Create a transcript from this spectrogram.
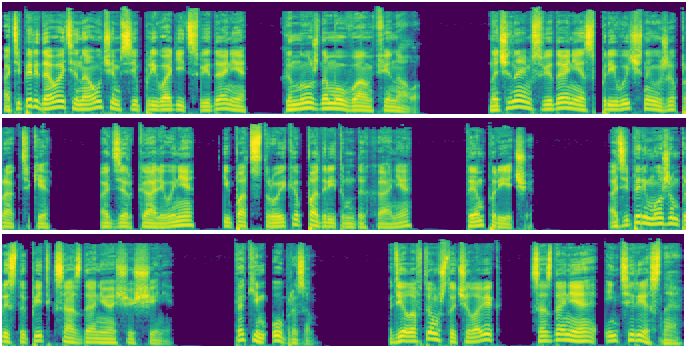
А теперь давайте научимся приводить свидание к нужному вам финалу. Начинаем свидание с привычной уже практики. Отзеркаливание и подстройка под ритм дыхания, темп речи. А теперь можем приступить к созданию ощущений. Каким образом? Дело в том, что человек – создание интересное.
